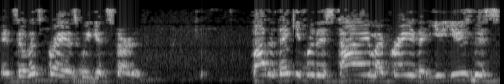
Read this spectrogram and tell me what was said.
And so let's pray as we get started. Father, thank you for this time. I pray that you use this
